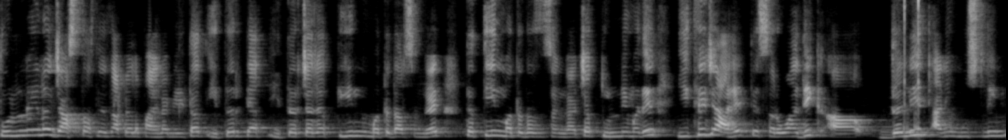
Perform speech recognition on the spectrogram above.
तुलनेनं जास्त असल्याचं आपल्याला पाहायला मिळतात. इतर त्या इतरच्या ज्या तीन मतदारसंघ आहेत त्या तीन मतदारसंघाच्या तुलनेमध्ये इथे जे आहेत ते सर्वाधिक दलित आणि मुस्लिम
